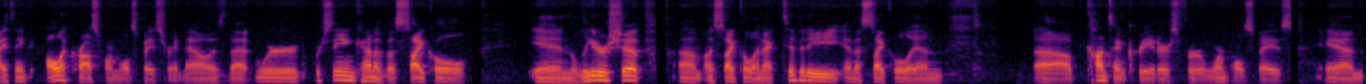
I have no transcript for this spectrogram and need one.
I think all across wormhole space right now is that we're we're seeing kind of a cycle in leadership, um, a cycle in activity, and a cycle in uh, content creators for wormhole space. And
